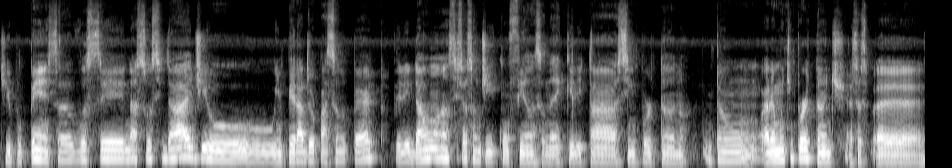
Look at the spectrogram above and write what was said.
Tipo, pensa, você na sua cidade, o imperador passando perto, ele dá uma sensação de confiança, né? Que ele tá se importando. Então, era muito importante essas, é,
